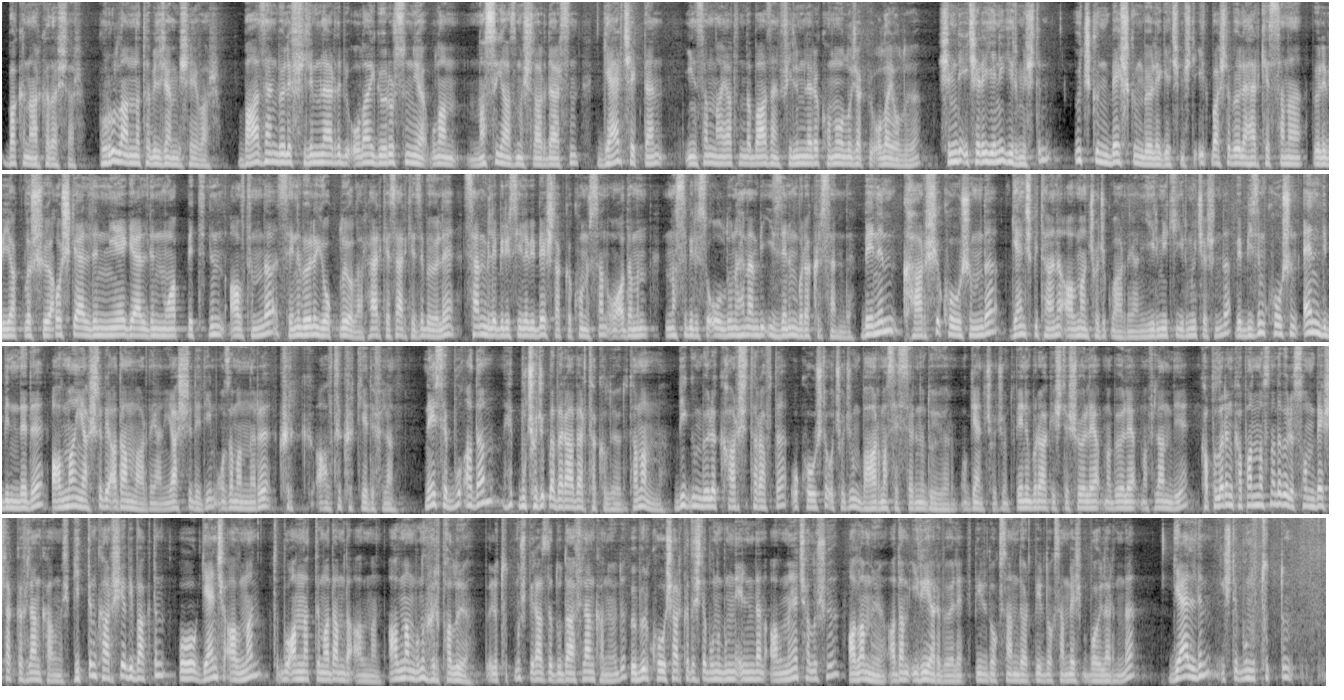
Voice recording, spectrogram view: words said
Bakın arkadaşlar, gururla anlatabileceğim bir şey var. Bazen böyle filmlerde bir olay görürsün ya ulan nasıl yazmışlar dersin. Gerçekten insanın hayatında bazen filmlere konu olacak bir olay oluyor. Şimdi içeri yeni girmiştim. Üç gün beş gün böyle geçmişti. İlk başta böyle herkes sana böyle bir yaklaşıyor. Hoş geldin, niye geldin muhabbetinin altında seni böyle yokluyorlar. Herkes herkesi böyle sen bile birisiyle bir beş dakika konuşsan o adamın nasıl birisi olduğunu hemen bir izlenim bırakır sende. Benim karşı koğuşumda genç bir tane Alman çocuk vardı yani 22-23 yaşında ve bizim koğuşun en dibinde de Alman yaşlı bir adam vardı yani yaşlı dediğim o zamanları 46-47 falan. Neyse bu adam hep bu çocukla beraber takılıyordu tamam mı? Bir gün böyle karşı tarafta o koğuşta o çocuğun bağırma seslerini duyuyorum. O genç çocuğun. Beni bırak işte şöyle yapma böyle yapma falan diye. Kapıların kapanmasına da böyle son 5 dakika falan kalmış. Gittim karşıya bir baktım. O genç Alman, bu anlattığım adam da Alman. Alman bunu hırpalıyor. Böyle tutmuş biraz da dudağı falan kanıyordu. Öbür koğuş arkadaş da bunu bunun elinden almaya çalışıyor. Alamıyor. Adam iri yarı böyle 1.94 1.95 boylarında. Geldim işte bunu tuttum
